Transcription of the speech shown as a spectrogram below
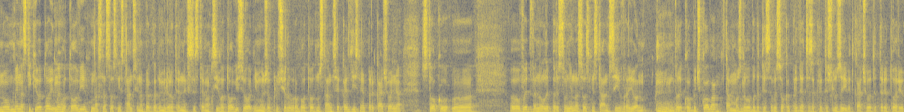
Ну, ми наскільки готові, ми готові. У нас насосні станції, наприклад, на меліоративних системах всі готові. Сьогодні ми вже включили в роботу одну станцію, яка здійснює перекачування стоку. Е, Видвинули пересувні насосні станції в район Великого Бичкова. Там, можливо, буде тиса висока, прийдеться закрити шлюзи і відкачувати територію.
